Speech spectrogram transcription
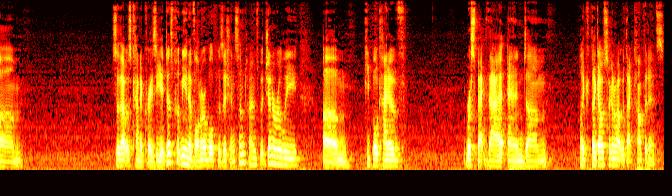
Um, so that was kind of crazy. It does put me in a vulnerable position sometimes, but generally, um, people kind of respect that. And um, like like I was talking about with that confidence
